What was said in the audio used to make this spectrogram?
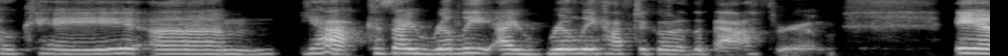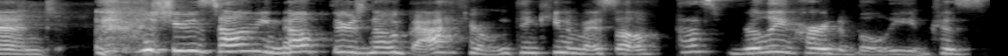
okay um yeah because i really i really have to go to the bathroom and she was telling me nope there's no bathroom. I'm thinking to myself that's really hard to believe because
